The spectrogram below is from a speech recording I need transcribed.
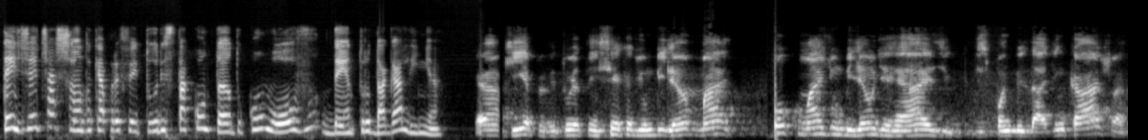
Tem gente achando que a prefeitura está contando com o ovo dentro da galinha. Aqui a prefeitura tem cerca de um bilhão, mais, pouco mais de um bilhão de reais de disponibilidade em caixa,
